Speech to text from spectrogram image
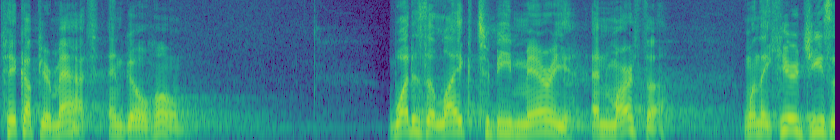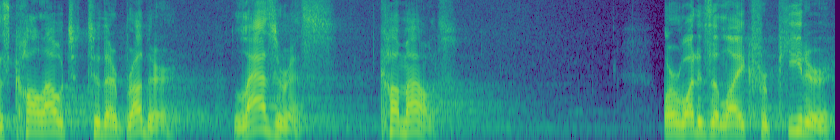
pick up your mat, and go home? What is it like to be Mary and Martha when they hear Jesus call out to their brother, Lazarus, come out. Or what is it like for Peter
